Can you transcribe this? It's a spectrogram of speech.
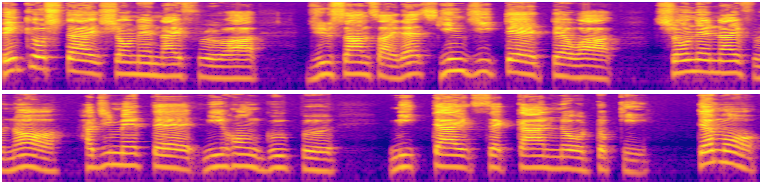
勉強したい少年ナイフは13歳です。現時点では少年ナイフの初めて日本グループ見たい世界の時。でも、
